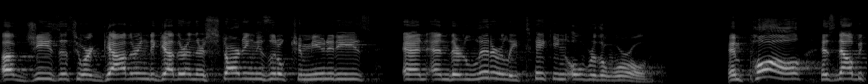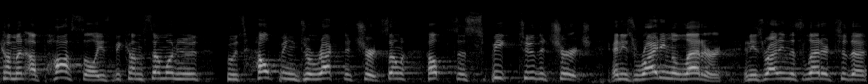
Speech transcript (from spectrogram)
of Jesus, who are gathering together and they're starting these little communities and, and they're literally taking over the world. And Paul has now become an apostle. He's become someone who's, who's helping direct the church, someone helps to speak to the church. And he's writing a letter, and he's writing this letter to the,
